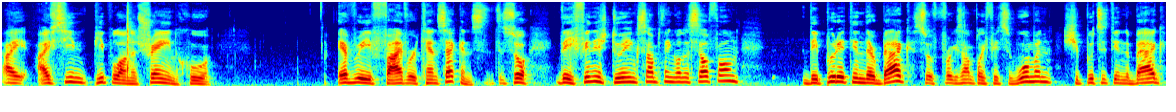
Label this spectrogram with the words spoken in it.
I, I've seen people on a train who every five or 10 seconds, so they finish doing something on the cell phone, they put it in their bag. So for example, if it's a woman, she puts it in the bag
